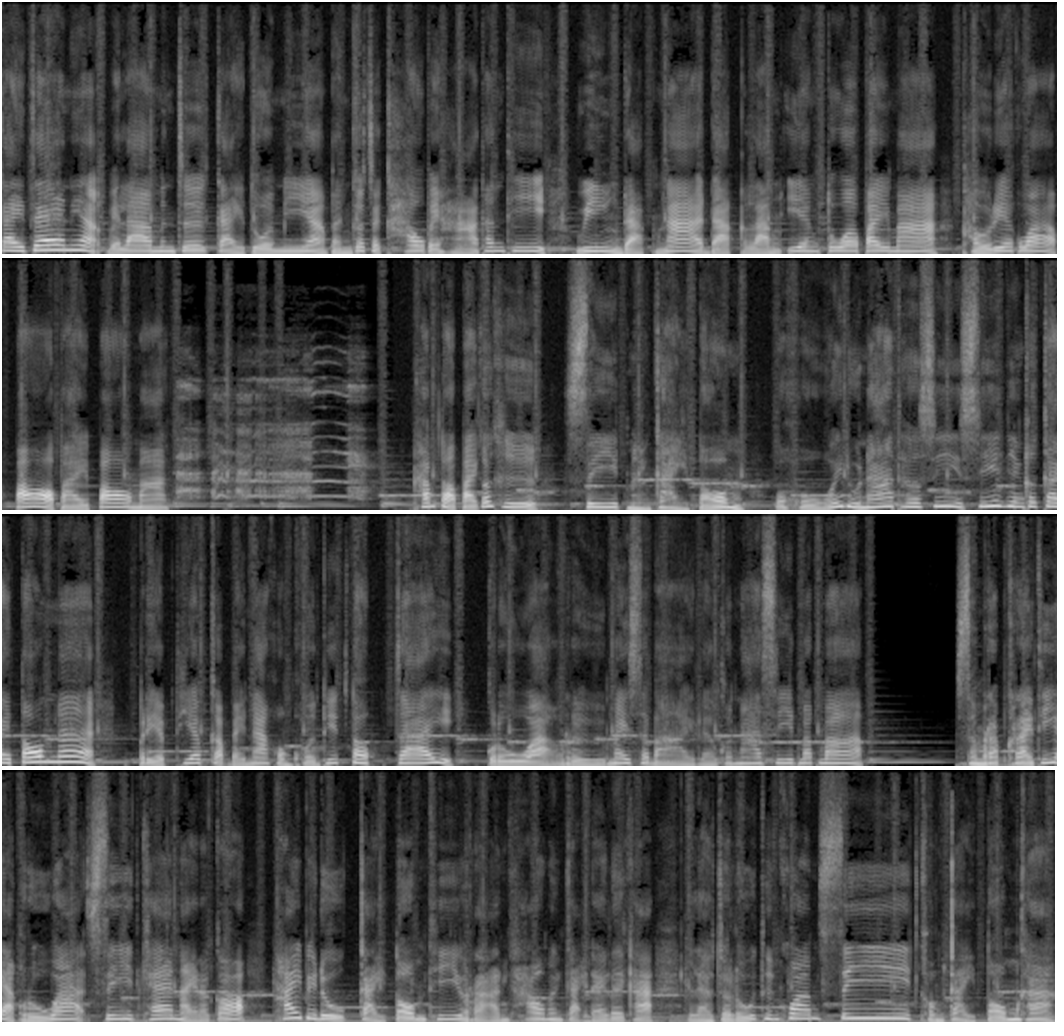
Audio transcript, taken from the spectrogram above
ไก่แจ้เนี่ยเวลามันเจอไก่ตัวเมีย มันก็จะเข้าไปหาทันทีวิ่งดักหน้าดักหลังเอียงตัวไปมา เขาเรียกว่า ป้อไปป้อมาคำต่อไปก็คือ ซีดเหมือนไก่ต้มโอ้โห ดูหน้าเธอสิซีดยังกับไก่ต้มแน่ เปรียบเทียบกับใบหน้าของคนที่ตกใจ กลัวหรือไม่สบายแล้วก็หน้าซีดมากๆสำหรับใครที่อยากรู้ว่าซีดแค่ไหนแล้วก็ให้ไปดูไก่ต้มที่ร้านข้าวมันไก่ได้เลยค่ะ แล้วจะรู้ถึงความซีดของไก่ต้มค่ะ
